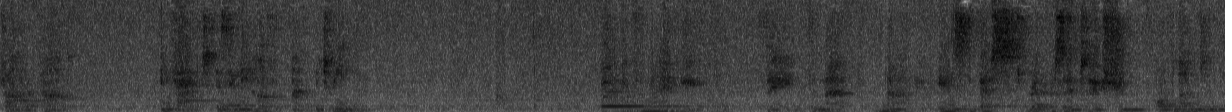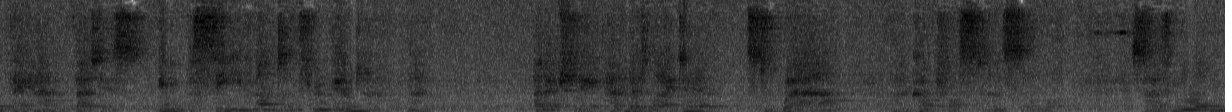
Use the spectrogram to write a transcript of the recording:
far apart. In fact, there's only half a mile between them. Well, for many people, the, the map, is the best representation of London that they have. That is, people perceive London through the underground map and actually have little idea as to where uh, Cockfosters or South Morden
